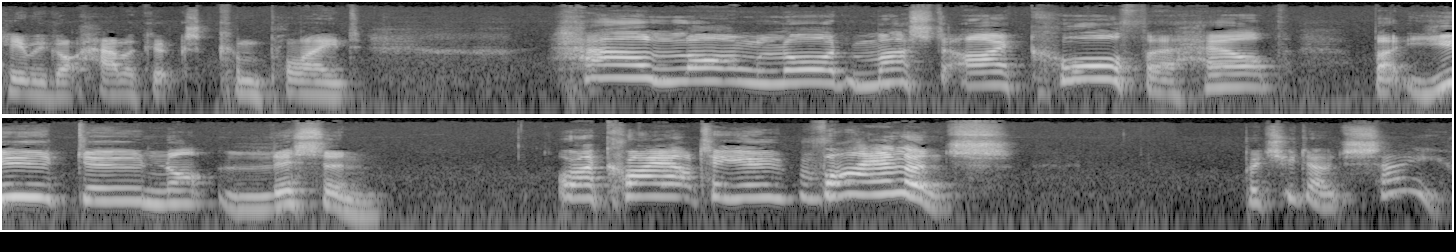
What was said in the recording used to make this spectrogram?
Here we got Habakkuk's complaint. How long, Lord, must I call for help, but you do not listen? Or I cry out to you, violence, but you don't save.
